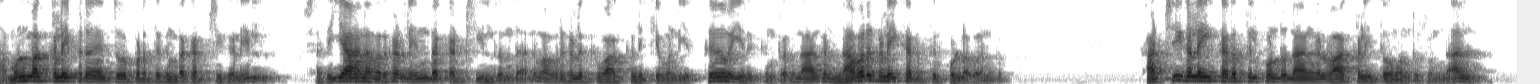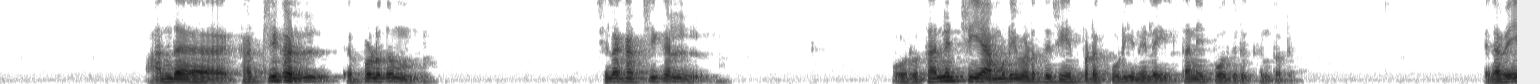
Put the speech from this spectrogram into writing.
தமிழ் மக்களை பிரதிநிதித்துவப்படுத்துகின்ற கட்சிகளில் சரியானவர்கள் எந்த கட்சியில் இருந்தாலும் அவர்களுக்கு வாக்களிக்க வேண்டிய தேவை இருக்கின்றது. நாங்கள் நபர்களை கருத்தில் கொள்ள வேண்டும். கட்சிகளை கருத்தில் கொண்டு நாங்கள் வாக்களித்தோம் என்று சொன்னால் அந்த கட்சிகள் எப்பொழுதும் சில கட்சிகள் ஒரு தன்னிச்சையாக முடிவெடுத்து செயற்படக்கூடிய நிலையில் தான் இப்போது இருக்கின்றது. எனவே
